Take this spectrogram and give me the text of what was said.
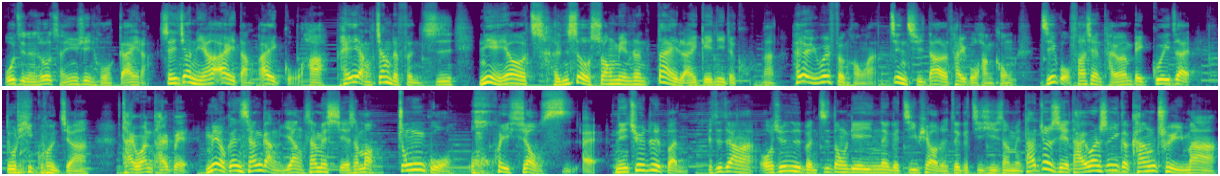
我只能说陈奕迅活该啦。谁叫你要爱党爱国哈？培养这样的粉丝，你也要承受双面刃带来给你的苦难。还有一位粉红啊，近期搭了泰国航空，结果发现台湾被归在独立国家，台湾台北没有跟香港一样，上面写什么中国，我会笑死哎！你去日本也是这样啊？我去日本自动列印那个机票的这个机器上面，它就写台湾是一个 country 嘛。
